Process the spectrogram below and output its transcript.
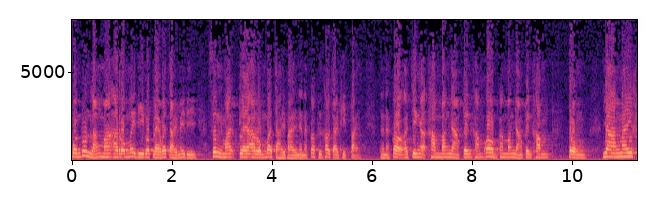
คนรุ่นหลังมาอารมณ์ไม่ดีก็แปลว่าใจไม่ดี ซึ่งมาแปลอารมณ์ว่าใจไปเนี่ยนะก็คือเข้าใจผิดไปเนี่ยนะก็จริงอะคำบางอย่างเป็นคำอ้อมคำบางอย่างเป็นคำตรง อย่างในค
